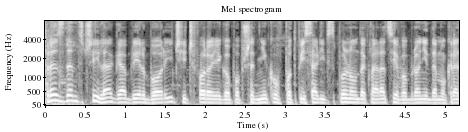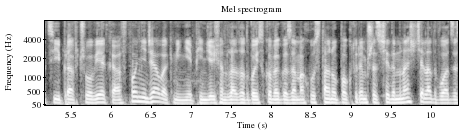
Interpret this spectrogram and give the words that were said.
Prezydent Chile Gabriel Boric i czworo jego poprzedników podpisali wspólną deklarację w obronie demokracji i praw człowieka. W poniedziałek minie 50 lat od wojskowego zamachu stanu, po którym przez 17 lat władzę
